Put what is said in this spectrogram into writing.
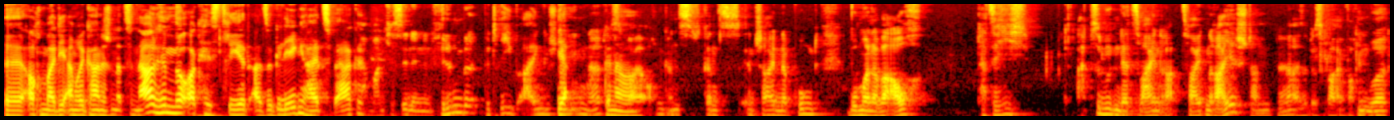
äh, auch mal die amerikanische Nationalhymne orchestriert, also Gelegenheitswerke. Ja, manche sind in den Filmbetrieb eingestiegen. Ja, ne? Das genau. war ja auch ein ganz, ganz entscheidender Punkt, wo man aber auch tatsächlich absolut in der zweiten, zweiten Reihe stand. Ne? Also das war einfach mhm. nur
